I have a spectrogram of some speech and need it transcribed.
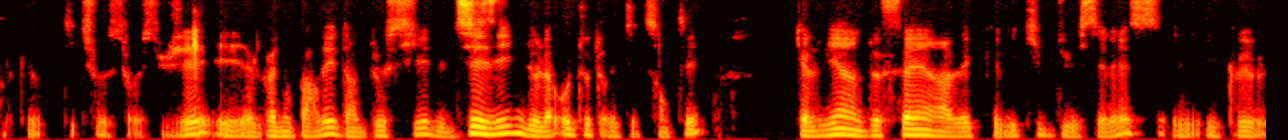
quelques petites choses sur le sujet et elle va nous parler d'un dossier, d'une saisine de la Haute Autorité de Santé qu'elle vient de faire avec l'équipe du SLS et, que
